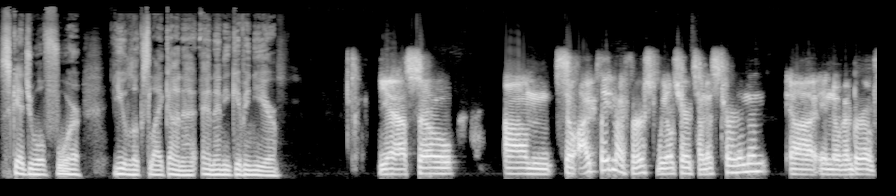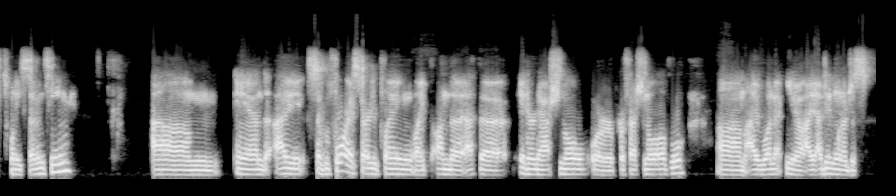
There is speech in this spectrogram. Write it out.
schedule for you looks like on a on any given year. Yeah, so um so I played my first wheelchair tennis tournament uh, in November of 2017. Um, and I so before I started playing like on the at the international or professional level, um, I want to you know I, I didn't want to just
